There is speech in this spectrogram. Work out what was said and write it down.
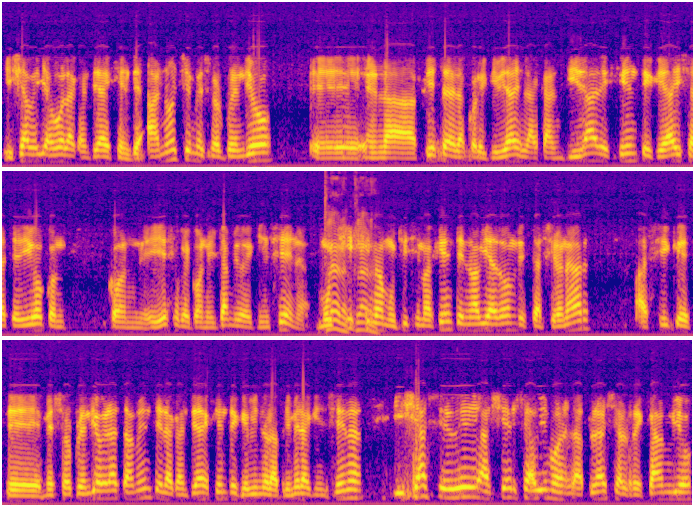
y ya veías vos la cantidad de gente. Anoche me sorprendió eh, en la fiesta de las colectividades la cantidad de gente que hay, ya te digo, con con y eso que con el cambio de quincena. Claro, Muchísima, claro. muchísima gente, no había dónde estacionar, así que este, me sorprendió gratamente la cantidad de gente que vino la primera quincena y ya se ve, ayer ya vimos en la playa el recambio,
